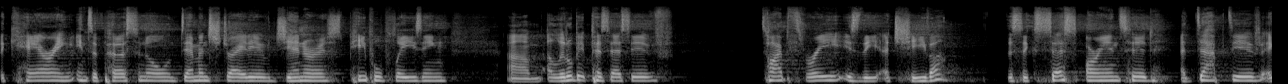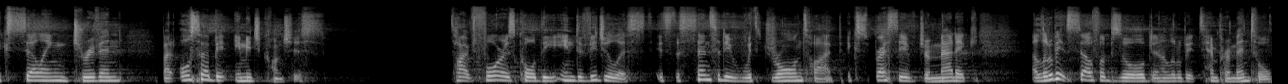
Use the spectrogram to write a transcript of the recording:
the caring, interpersonal, demonstrative, generous, people pleasing, um, a little bit possessive. Type three is the achiever, the success oriented, adaptive, excelling, driven, but also a bit image conscious. Type four is called the individualist. It's the sensitive, withdrawn type, expressive, dramatic, a little bit self absorbed, and a little bit temperamental.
